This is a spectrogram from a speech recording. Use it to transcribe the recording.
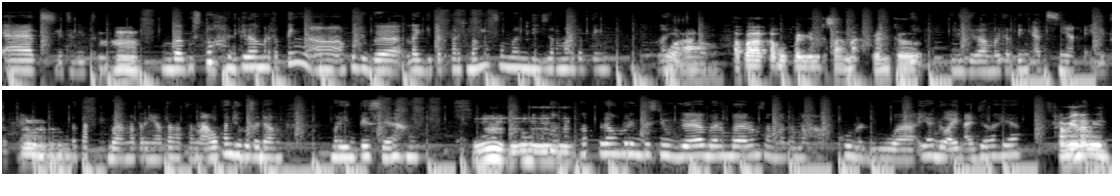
ads gitu-gitu. Mm-mm. Bagus tuh digital marketing. eh, aku juga lagi tertarik banget sama digital marketing. Lanjut Wow. Apa kamu pengen ke sana? Pengen ke digital marketing ads-nya kayak gitu. Kayak Hmm. tertarik banget ternyata karena aku kan juga sedang merintis ya. Hmm, hmm, hmm, hmm. Aku sedang merintis juga bareng-bareng sama teman aku berdua. Ya doain aja lah ya. Amin amin.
